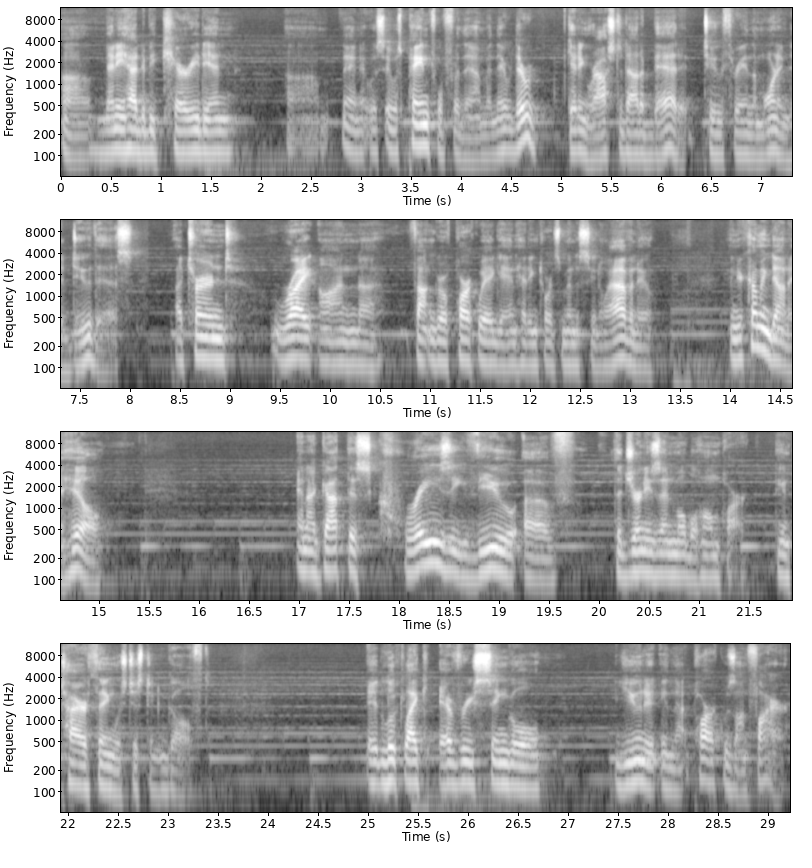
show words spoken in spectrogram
Uh, many had to be carried in, um, and it was, it was painful for them. And they, were- they were getting rousted out of bed at 2, 3 in the morning to do this. I turned right on uh, Fountain Grove Parkway again, heading towards Mendocino Avenue. And you're coming down a hill, and I got this crazy view of the Journey's End Mobile Home Park. The entire thing was just engulfed. It looked like every single unit in that park was on fire.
